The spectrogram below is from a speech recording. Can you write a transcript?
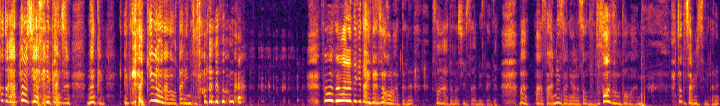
ことがあっても幸せに感じる。なんか奇妙なのお二人んちそんなそんな。そう生まれてきた遺伝情報もあってね。そういう後の審査人さんが。まあまあ三人さんにはそそういう文法もある。ねちょっと喋りすぎたね。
